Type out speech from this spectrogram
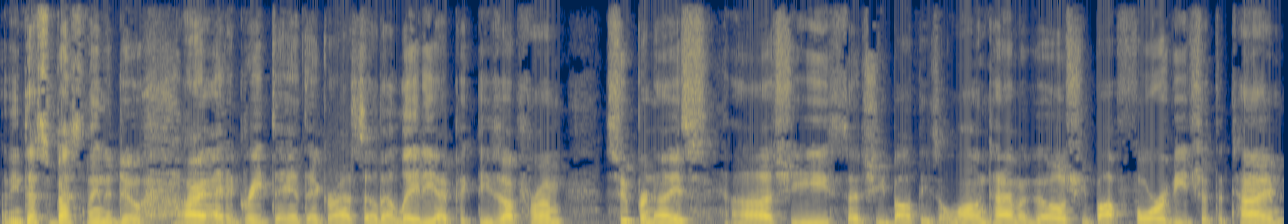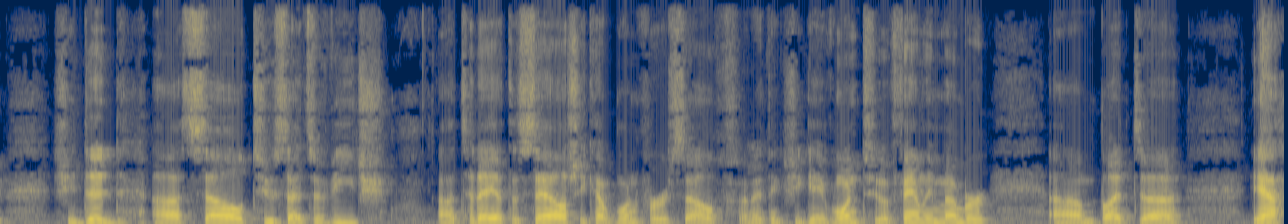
I think that's the best thing to do. All right, I had a great day at that garage sale. That lady I picked these up from, super nice. Uh, she said she bought these a long time ago. She bought four of each at the time. She did uh, sell two sets of each uh, today at the sale. She kept one for herself, and I think she gave one to a family member. Um, but uh, yeah,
